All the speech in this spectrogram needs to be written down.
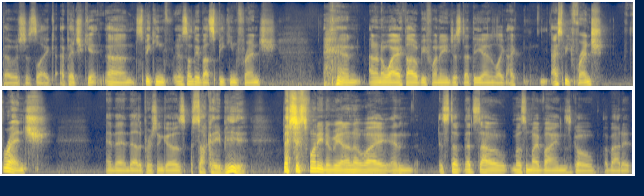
that was just like i bet you can't uh, speaking it was something about speaking french and i don't know why i thought it would be funny just at the end like i i speak french french and then the other person goes sacre bleu that's just funny to me i don't know why and it's stuff that's how most of my vines go about it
